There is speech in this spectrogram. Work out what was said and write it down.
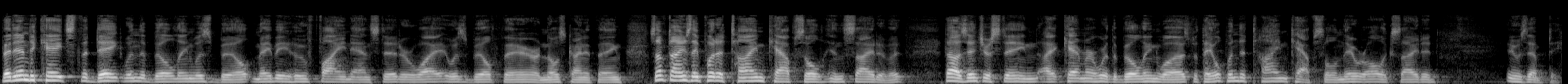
that indicates the date when the building was built, maybe who financed it or why it was built there, and those kind of things. Sometimes they put a time capsule inside of it. That was interesting. I can't remember where the building was, but they opened a time capsule and they were all excited. It was empty.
